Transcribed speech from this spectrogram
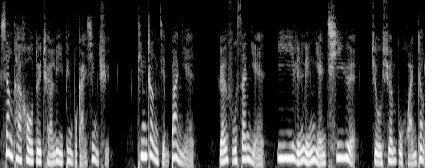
向太后对权力并不感兴趣，听政仅半年，元符三年（一一零零年）七月就宣布还政。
